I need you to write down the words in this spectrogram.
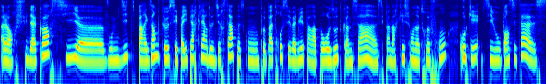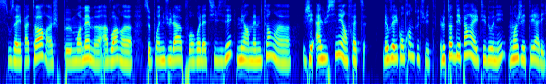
Alors, je suis d'accord si vous me dites, par exemple, que c'est pas hyper clair de dire ça parce qu'on peut pas trop s'évaluer par rapport aux autres comme ça, c'est pas marqué sur notre front. Ok, si vous pensez ça, vous avez pas tort, je peux moi-même avoir ce point de vue-là pour relativiser, mais en même temps, j'ai halluciné en fait. Mais vous allez comprendre tout de suite. Le top départ a été donné. Moi, j'étais allée.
